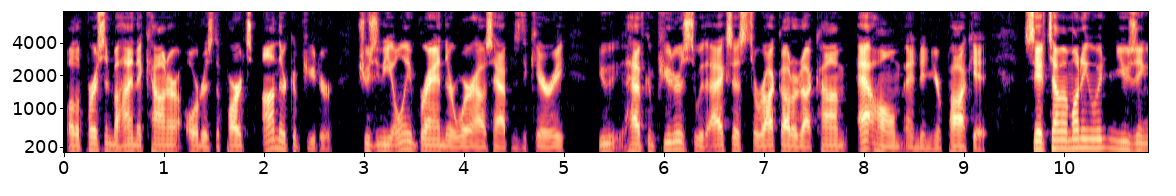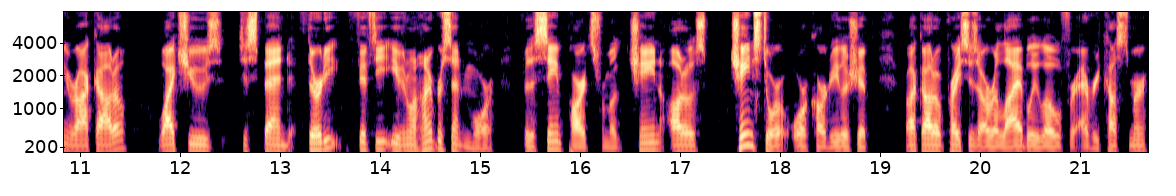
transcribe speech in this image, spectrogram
while the person behind the counter orders the parts on their computer, choosing the only brand their warehouse happens to carry? You have computers with access to rockauto.com at home and in your pocket. Save time and money when using Rock Auto. Why choose to spend 30, 50, even 100% more for the same parts from a chain auto chain store or car dealership? Rock Auto prices are reliably low for every customer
